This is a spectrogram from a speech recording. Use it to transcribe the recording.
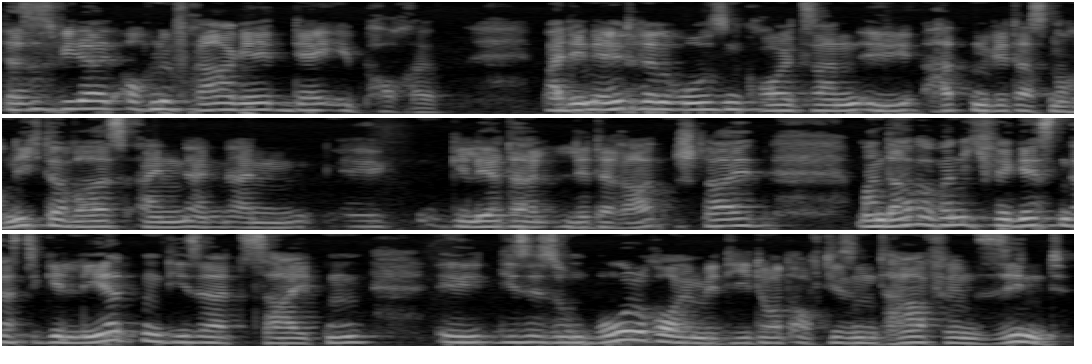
das ist wieder auch eine Frage der Epoche. Bei den älteren Rosenkreuzern äh, hatten wir das noch nicht. Da war es ein, ein, ein äh, gelehrter Literatenstreit. Man darf aber nicht vergessen, dass die Gelehrten dieser Zeiten äh, diese Symbolräume, die dort auf diesen Tafeln sind,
